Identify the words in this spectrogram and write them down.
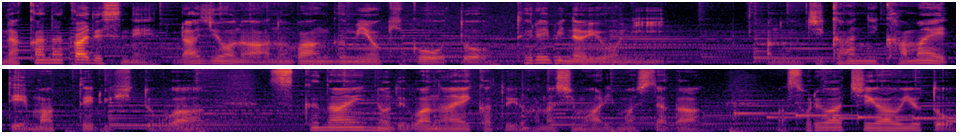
なかなかですねラジオのあの番組を聞こうとテレビのようにあの時間に構えて待ってる人は少ないのではないかという話もありましたがまあそれは違うよと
